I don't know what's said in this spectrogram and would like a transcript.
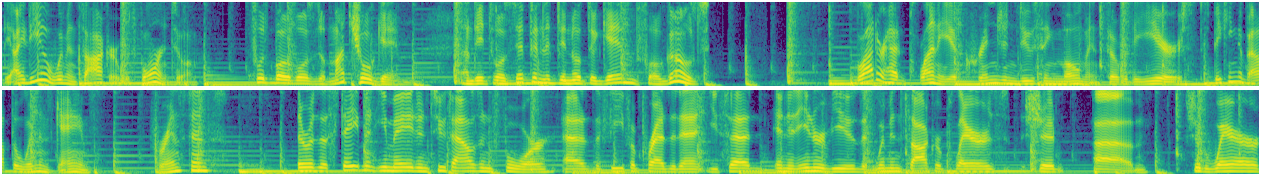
the idea of women's soccer was foreign to him. Football was the macho game, and it was definitely not a game for girls. Blatter had plenty of cringe inducing moments over the years speaking about the women's game. For instance, there was a statement you made in 2004 as the FIFA president. You said in an interview that women's soccer players should um, should wear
